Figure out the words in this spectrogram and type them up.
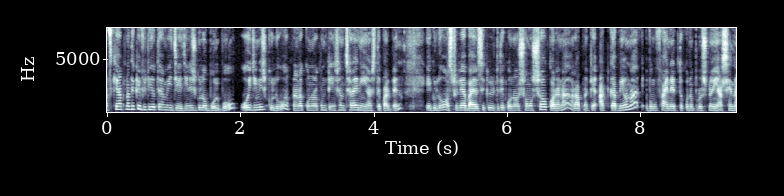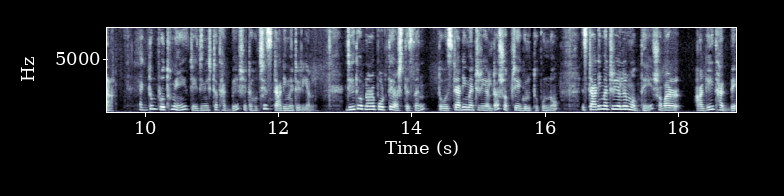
আজকে আপনাদেরকে ভিডিওতে আমি যে জিনিসগুলো বলব ওই জিনিসগুলো আপনারা কোনো রকম টেনশন ছাড়াই নিয়ে আসতে পারবেন। এগুলো অস্ট্রেলিয়া বায়ো সিকিউরিটিতে কোনো সমস্যাও করে না আর আপনাকে আটকাবেও না এবং ফাইনের তো কোনো প্রশ্নই আসে না। একদম প্রথমেই যে জিনিসটা থাকবে সেটা হচ্ছে স্টাডি ম্যাটেরিয়াল যেহেতু আপনারা পড়তে আসতেছেন, তো স্টাডি ম্যাটেরিয়ালটা সবচেয়ে গুরুত্বপূর্ণ। স্টাডি ম্যাটেরিয়ালের মধ্যে সবার আগেই থাকবে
